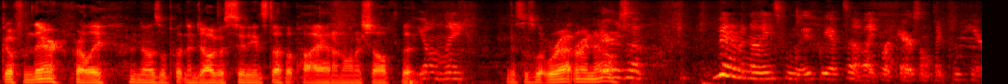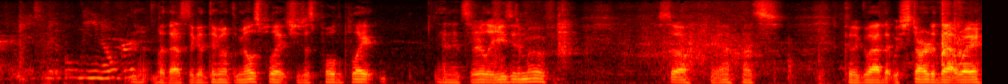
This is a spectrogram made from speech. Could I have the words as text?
go from there. Probably, who knows? We'll put Ninjago City and stuff up high. I don't know on a shelf, but The only this is what we're at right now. there's a bit of annoyance when we, we have to like repair something from here, and it's a bit of a lean over. Yeah, but that's the good thing about the Mills plate. She just pulled the plate, and it's really easy to move. So yeah, that's kind of glad that we started that way.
